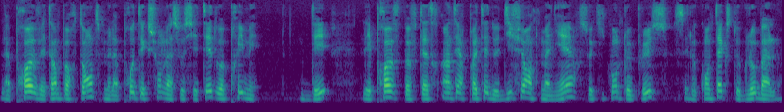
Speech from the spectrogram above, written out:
La preuve est importante, mais la protection de la société doit primer. D. Les preuves peuvent être interprétées de différentes manières, ce qui compte le plus, c'est le contexte global.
